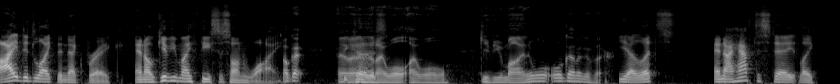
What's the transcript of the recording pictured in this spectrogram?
I did like the neck break, and I'll give you my thesis on why. Okay. Uh, and, Because- then I will I will give you mine, and we'll we'll kind of go there. Yeah, let's. And I have to say, like,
